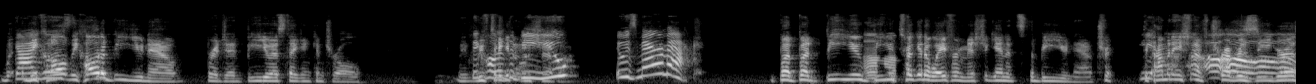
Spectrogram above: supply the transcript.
We, Guy we call goes- we call it a BU now, Bridget. BU has taken control. We, they we've called it the taken ownership. BU. It was Merrimack. But but BU BU Uh-huh. took it away from Michigan. It's the BU now. Tre- the Yeah. combination of Oh, Trevor oh, oh, oh.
